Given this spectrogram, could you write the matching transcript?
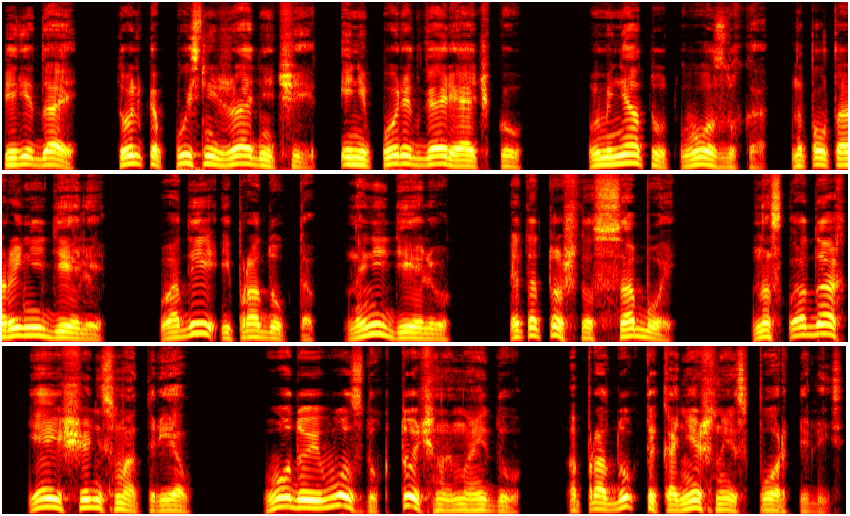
Передай, только пусть не жадничает и не порит горячку. У меня тут воздуха на полторы недели, воды и продуктов на неделю. Это то, что с собой. На складах я еще не смотрел. Воду и воздух точно найду, а продукты, конечно, испортились.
